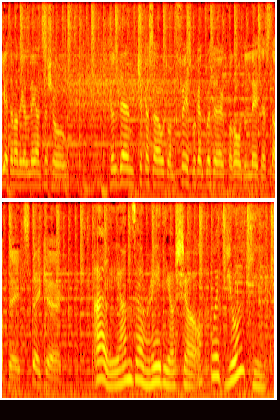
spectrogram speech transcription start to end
yet another Alleanza show. Till then, check us out on Facebook and Twitter for all the latest updates. Take care. Alleanza Radio Show with Kid.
